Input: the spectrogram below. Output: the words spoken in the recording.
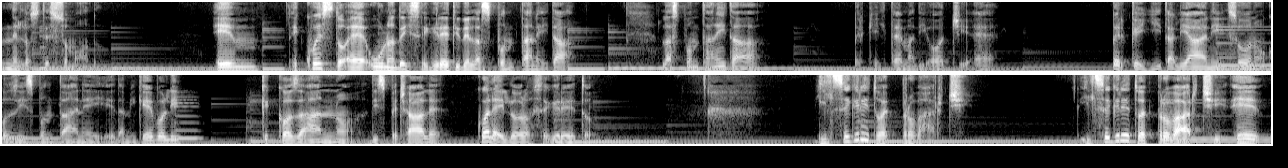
nello stesso modo. E, e questo è uno dei segreti della spontaneità. La spontaneità, perché il tema di oggi è perché gli italiani sono così spontanei ed amichevoli? Che cosa hanno di speciale? Qual è il loro segreto? Il segreto è provarci. Il segreto è provarci e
